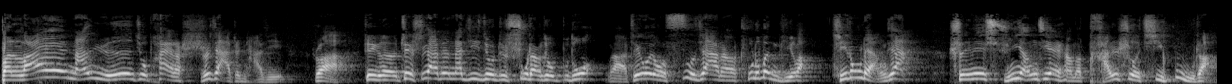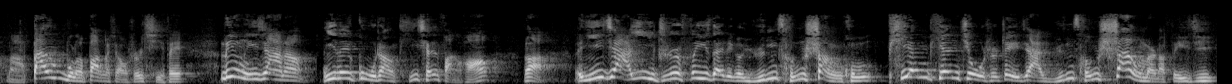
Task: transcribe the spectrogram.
本来南云就派了十架侦察机。是吧？这个这十架侦察机就这数量就不多啊，结果有四架呢出了问题了，其中两架是因为巡洋舰上的弹射器故障啊，耽误了半个小时起飞；另一架呢因为故障提前返航，是吧？一架一直飞在这个云层上空，偏偏就是这架云层上面的飞机。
